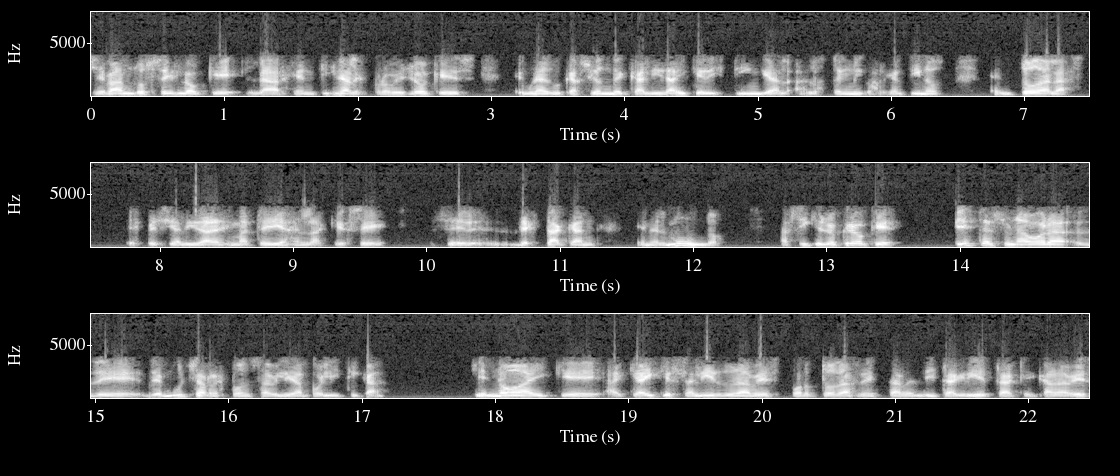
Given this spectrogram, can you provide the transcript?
llevándose lo que la Argentina les proveyó, que es una educación de calidad y que distingue a, los técnicos argentinos en todas las especialidades y materias en las que se, se destacan en el mundo. Así que yo creo que esta es una hora de, mucha responsabilidad política, que no hay que, que hay que salir de una vez por todas de esta bendita grieta que cada vez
